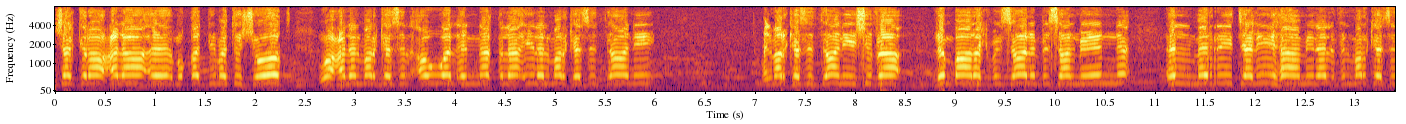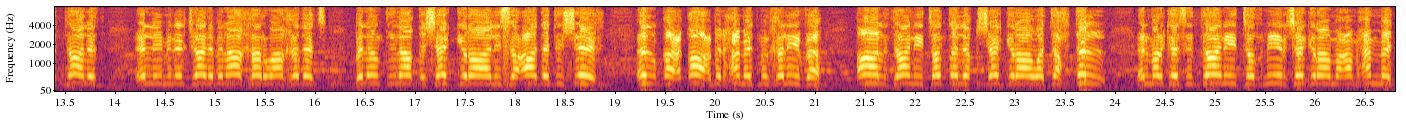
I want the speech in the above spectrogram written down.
شقرة على آه، مقدمة الشوط. وعلى المركز الأول النقلة إلى المركز الثاني. المركز الثاني شفاء لمبارك بن سالم بن سالمين المري تليها من في المركز الثالث اللي من الجانب الآخر وأخذت بالانطلاق شقرة لسعادة الشيخ القعقاع بن حمد بن خليفة. آل ثاني تنطلق شقرة وتحتل المركز الثاني تضمير شقرة مع محمد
